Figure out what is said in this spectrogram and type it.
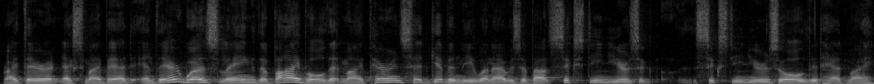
right there next to my bed, and there was laying the Bible that my parents had given me when I was about 16 years, 16 years old. It had my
